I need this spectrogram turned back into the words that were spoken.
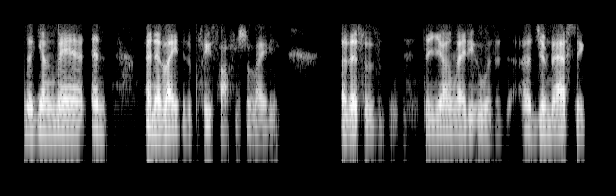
the young man and and the lady, the police officer lady. So this was the young lady who was a, a gymnastic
